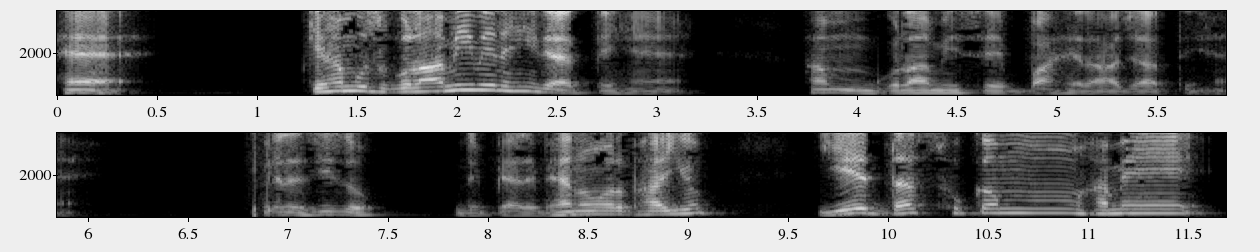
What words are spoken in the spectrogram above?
है कि हम उस गुलामी में नहीं रहते हैं, हम गुलामी से बाहर आ जाते हैं। मेरे अजीजों, मेरे प्यारे बहनों और भाइयों, ये दस हुक्म हमें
